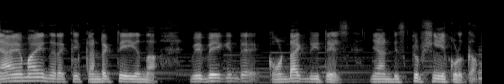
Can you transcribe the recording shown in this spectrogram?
ന്യായമായ നിരക്കിൽ കണ്ടക്ട് ചെയ്യുന്ന വിവേകിന്റെ കോൺടാക്ട് ഡീറ്റെയിൽസ് ഞാൻ ഡിസ്ക്രിപ്ഷനിൽ കൊടുക്കാം.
